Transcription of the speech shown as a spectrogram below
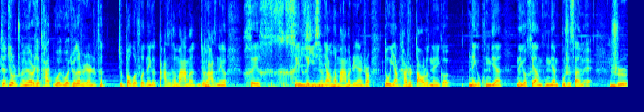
他就是穿越，而且他我我觉得是这样，他就包括说那个打死他妈妈，就是打死那个黑黑黑衣新新娘娘他妈妈这件事儿都一样，他是到了那个那个空间，那个黑暗空间不是三维，嗯是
